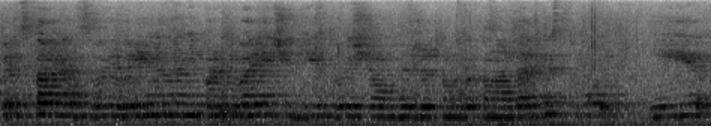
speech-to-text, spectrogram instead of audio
представлен своевременно, не противоречит действующему бюджетному законодательству и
